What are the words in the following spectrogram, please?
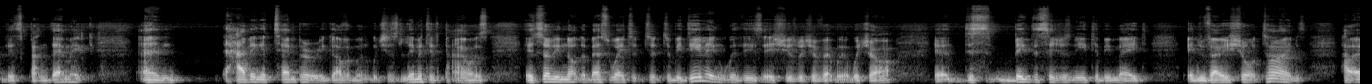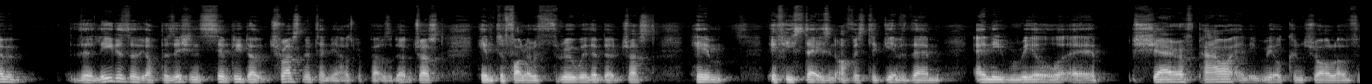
this pandemic, and having a temporary government which has limited powers is certainly not the best way to, to, to be dealing with these issues, which are which are you know, this big decisions need to be made in very short times. However, the leaders of the opposition simply don't trust Netanyahu's proposal, don't trust him to follow through with it, don't trust him if he stays in office to give them any real uh, share of power, any real control of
